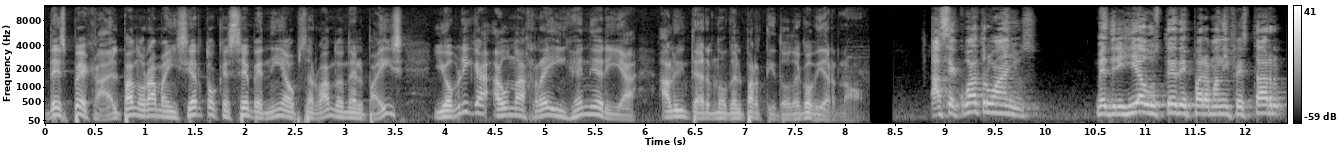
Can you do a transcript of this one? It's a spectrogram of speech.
despeja el panorama incierto que se venía observando en el país y obliga a una reingeniería a lo interno del partido de gobierno. Hace cuatro años me dirigí a ustedes para manifestar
